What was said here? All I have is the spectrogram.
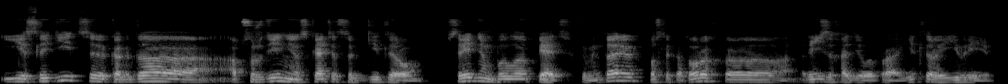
И следить, когда обсуждение скатится к Гитлеру. В среднем было 5 комментариев, после которых э, речь заходила про Гитлера и евреев.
